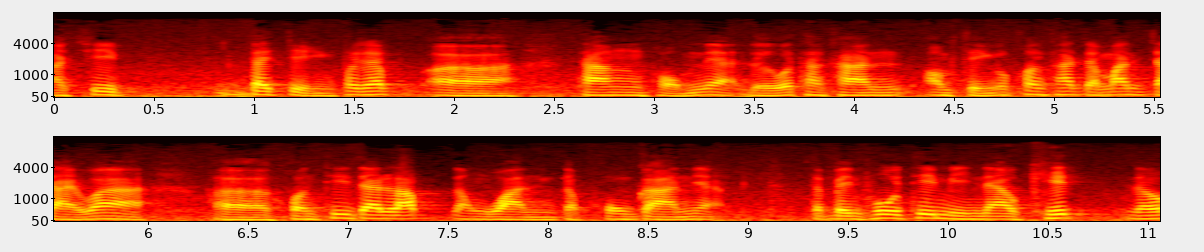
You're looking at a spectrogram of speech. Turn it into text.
อาชีพ ได้จริง เพราะฉะนั้นทางผมเนี่ยหรือว่าธนาคารออมสินก็ค่อนข้างจะมั่นใจว่าคนที่ได้รับรางวัลกับโครงการเนี่ยจะเป็นผู้ที่มีแนวคิดแล้ว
